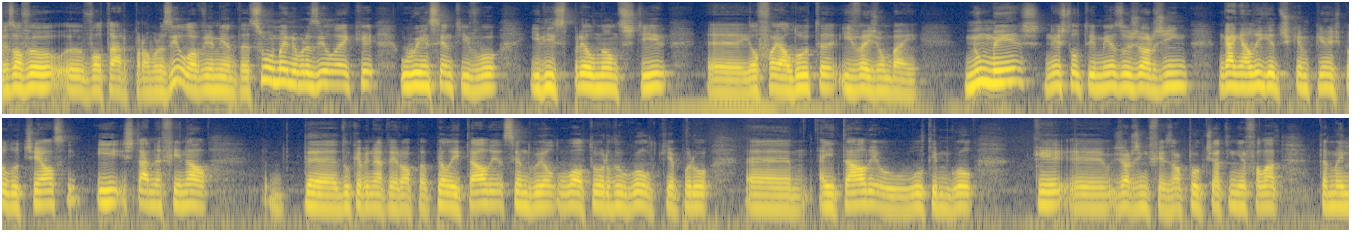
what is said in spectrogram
resolveu voltar para o Brasil. Obviamente, a sua mãe no Brasil é que o incentivou e disse para ele não desistir eh, ele foi à luta e vejam bem, num mês, neste último mês, o Jorginho ganha a Liga dos Campeões pelo Chelsea e está na final da, do Campeonato da Europa pela Itália, sendo ele o autor do gol que apurou uh, a Itália, o último gol que uh, Jorginho fez. Há pouco já tinha falado também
